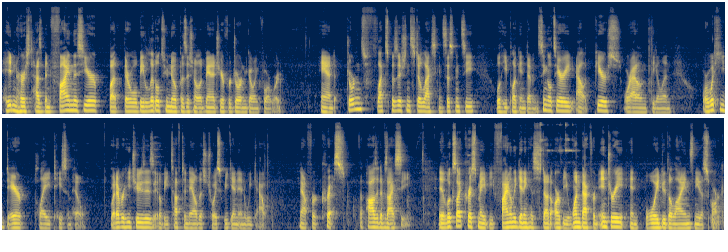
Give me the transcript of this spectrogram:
Hayden Hurst has been fine this year, but there will be little to no positional advantage here for Jordan going forward. And Jordan's flex position still lacks consistency. Will he plug in Devin Singletary, Alec Pierce, or Adam Thielen? Or would he dare play Taysom Hill? Whatever he chooses, it'll be tough to nail this choice week in and week out. Now for Chris, the positives I see. It looks like Chris may be finally getting his stud RB1 back from injury, and boy, do the Lions need a spark.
